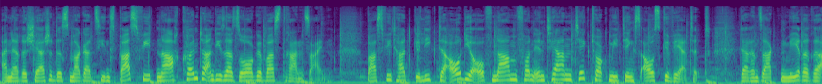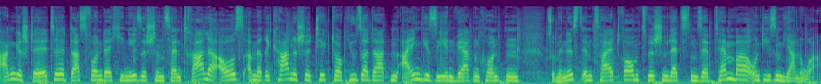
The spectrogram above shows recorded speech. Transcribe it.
Einer Recherche des Magazins BuzzFeed nach könnte an dieser Sorge was dran sein. BuzzFeed hat geleakte Audioaufnahmen von internen TikTok-Meetings ausgewertet. Darin sagten mehrere Angestellte, dass von der chinesischen Zentrale aus amerikanische TikTok-Userdaten eingesehen werden konnten, zumindest im Zeitraum zwischen letztem September und diesem Januar.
